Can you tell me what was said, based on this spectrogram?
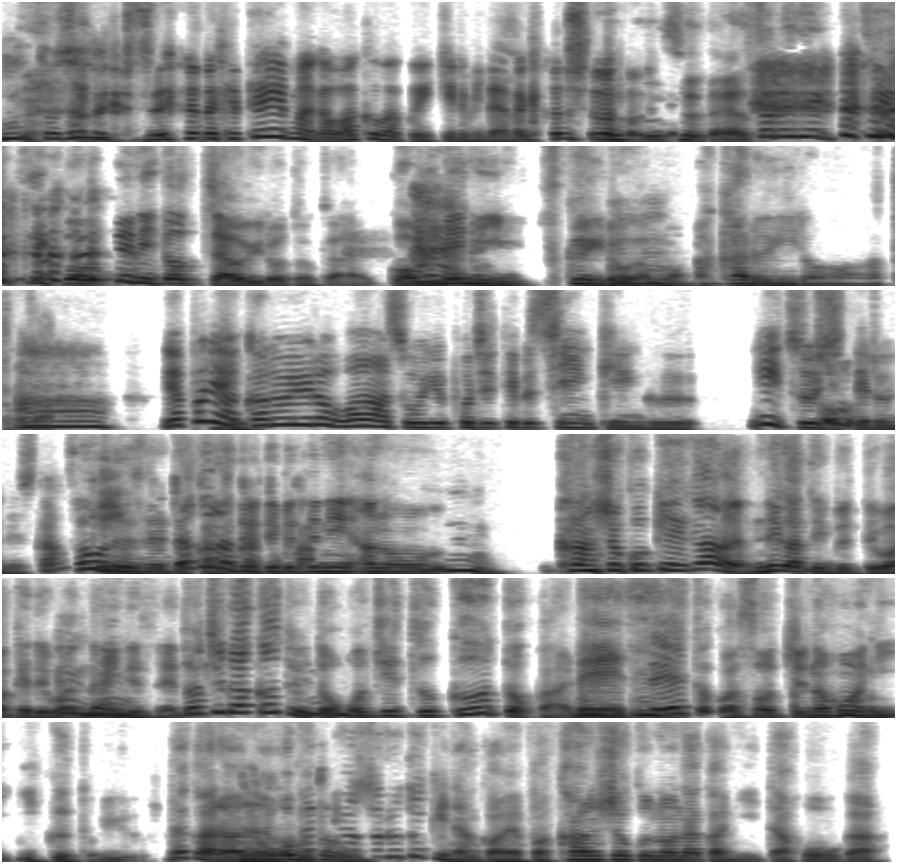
本当そうですね。だけテーマがワクワク生きるみたいな感じなのそうだよ。それでついついこう手に取っちゃう色とか、こう目につく色がもう明るい色とか。ああ。やっぱり明るい色はそういうポジティブシンキングに通じてるんですか？そうですね。だからといって別に、あの、うん、感触系がネガティブってわけではないんですね。うんうん、どちらかというと、落ち着くとか、冷静とか、そっちの方に行くという。だから、あの、お勉強するときなんかはやっぱ感触の中にいた方が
